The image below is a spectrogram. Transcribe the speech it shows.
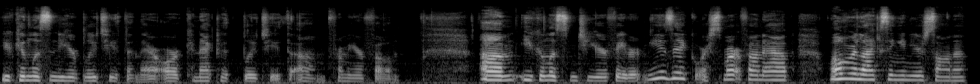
You can listen to your Bluetooth in there or connect with Bluetooth um, from your phone. Um, you can listen to your favorite music or smartphone app while relaxing in your sauna.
